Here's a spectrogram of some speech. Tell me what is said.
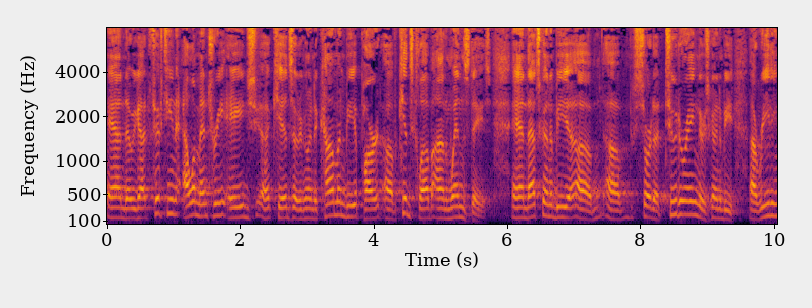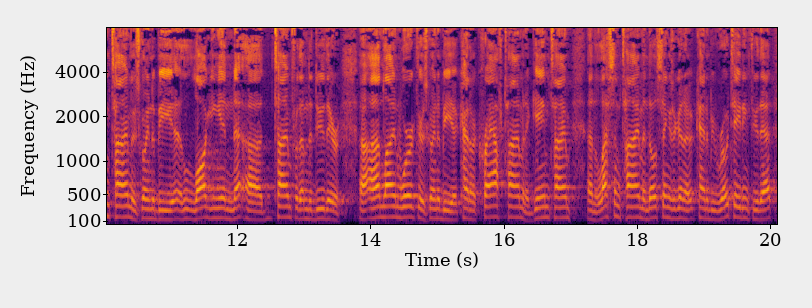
And uh, we got 15 elementary age uh, kids that are going to come and be a part of Kids Club on Wednesdays. And that's going to be a, a sort of tutoring. There's going to be a reading time. There's going to be logging in uh, time for them to do their uh, online work. There's going to be a kind of a craft time and a game time and a lesson time. And those things are going to kind of be rotating through that.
